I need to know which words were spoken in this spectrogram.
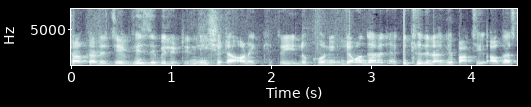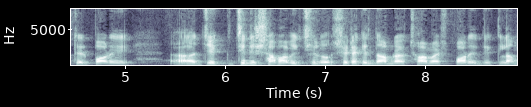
সরকারের যে ভিজিবিলিটি নেই, সেটা অনেক ক্ষেত্রেই লক্ষণীয় যেমন ধরা যায় কিছুদিন আগে পাঁচই অগাস্টের পরে যে জিনিস স্বাভাবিক ছিল, সেটা কিন্তু আমরা ছয় মাস পরে দেখলাম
